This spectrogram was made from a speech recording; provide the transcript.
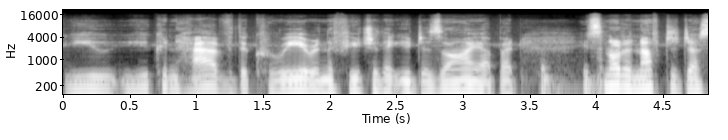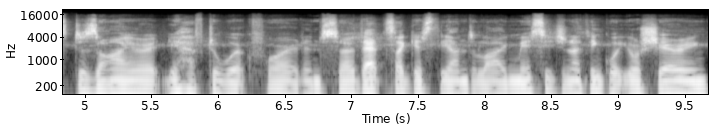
you you can have the career and the future that you desire, but it's not enough to just desire it. You have to work for it, and so that's I guess the underlying message. And I think what you're sharing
